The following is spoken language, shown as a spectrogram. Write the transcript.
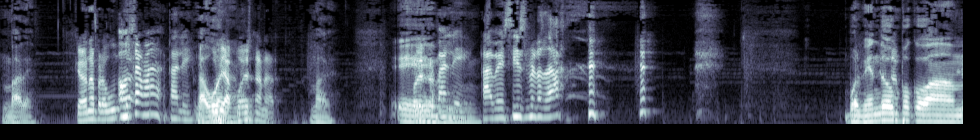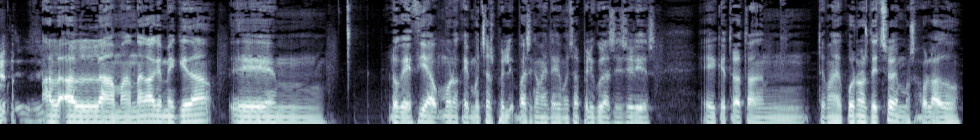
Vale, Queda una pregunta. Otra más, vale. La Julia, buena, ¿no? puedes ganar. vale. Vale, a ver si es verdad. Volviendo un poco a, a la- a la mandanga que me queda, eh, lo que decía, bueno, que hay muchas, peli- básicamente hay muchas películas y series eh, que tratan tema de cuernos. De hecho, hemos hablado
